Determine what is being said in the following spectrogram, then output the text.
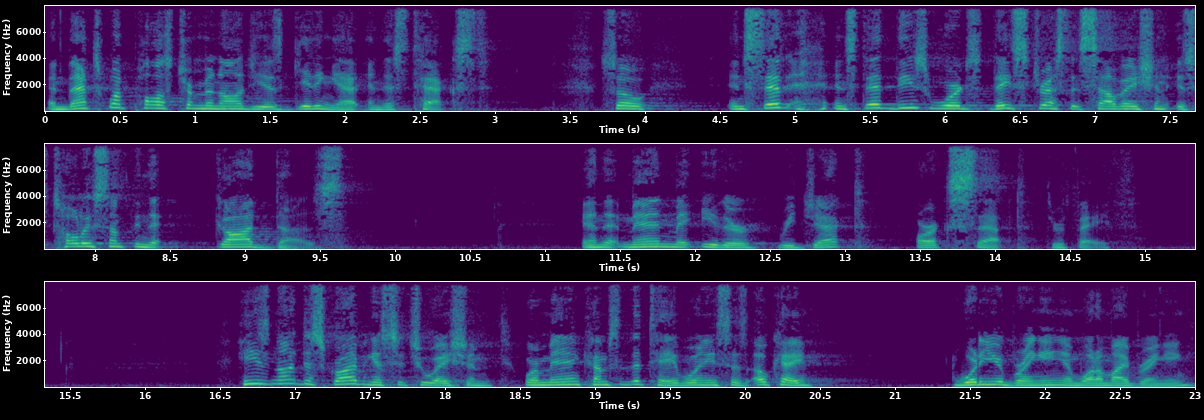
And that's what Paul's terminology is getting at in this text. So instead, instead, these words, they stress that salvation is totally something that God does and that man may either reject or accept through faith. He's not describing a situation where man comes to the table and he says, Okay, what are you bringing and what am I bringing?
